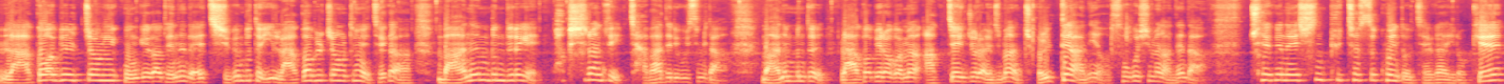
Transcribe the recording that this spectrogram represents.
락업 일정이 공개가 됐는데 지금부터 이 락업 일정을 통해 제가 많은 분들에게 확실한 수익 잡아드리고 있습니다. 많은 분들 락업이라고 하면 악재인 줄 알지만 절대 아니에요. 속으시면 안 된다. 최근에 신퓨처스 코인도 제가 이렇게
